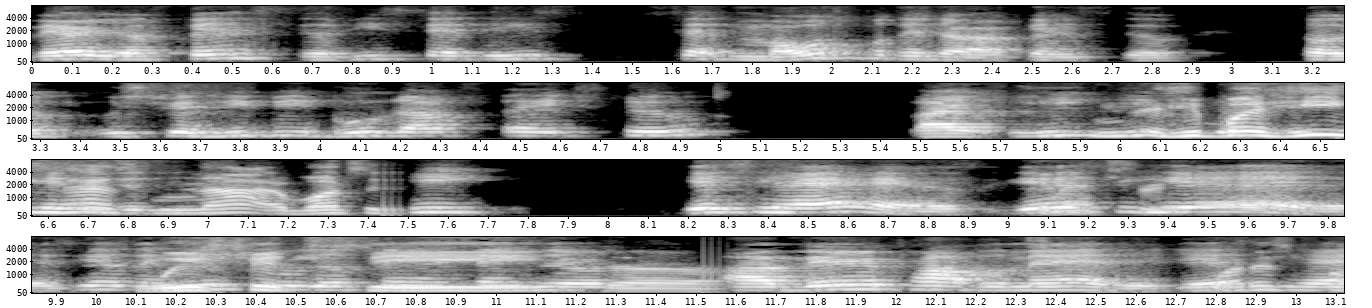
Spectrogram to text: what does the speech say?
very offensive. He said he said multiple things that are offensive. So should he be booed off stage too? Like he, He- but he has continues- not. Once again, He yes, he has. Yes, he has. He has we should see the. are very problematic. Yes, what is he has.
